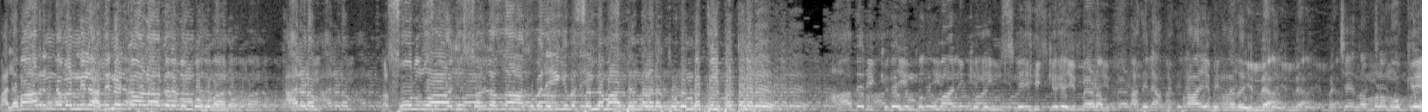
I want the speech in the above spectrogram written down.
മലബാറിന്റെ മണ്ണിൽ അതിനേക്കാൾ ആദരവും ബഹുമാനവും. കാരണം തങ്ങളുടെ കുടുംബത്തിൽപ്പെട്ടവര് ആദരിക്കുകയും ബഹുമാനിക്കുകയും സ്നേഹിക്കുകയും വേണം. അതിൽ അഭിപ്രായ ഭിന്നതയില്ല. പക്ഷേ നമ്മൾ നോക്കേ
